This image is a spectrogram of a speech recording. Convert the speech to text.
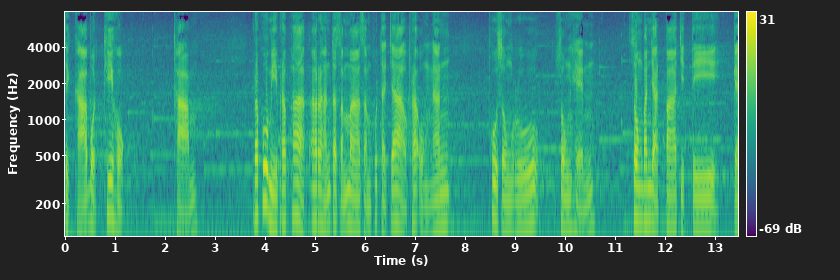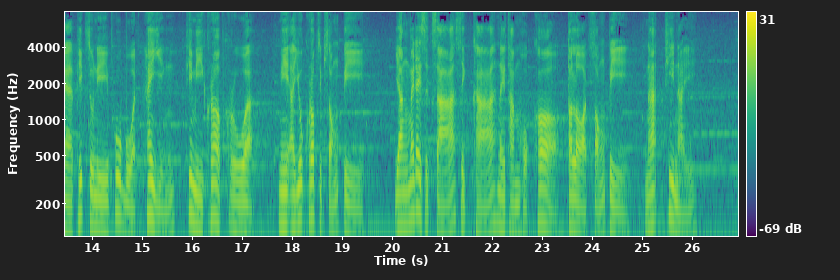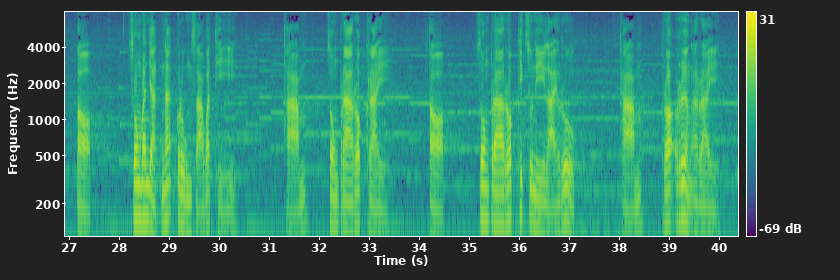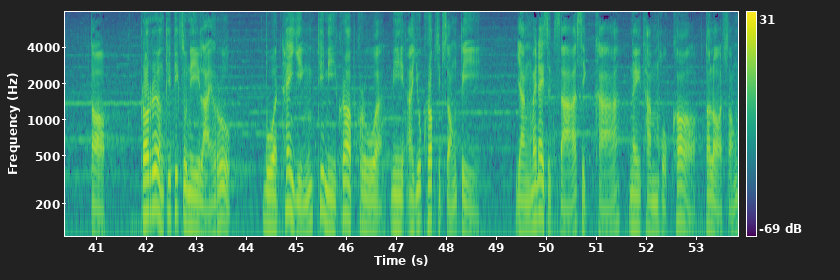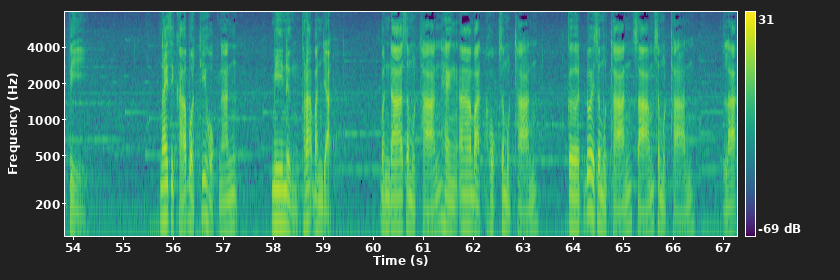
สิกขาบทที่หกถาม พระผู้มีพระภาคอรหันตสัมมาสัมพุทธเจ้าพระองค์นั้น ผู้ทรงรู้ ทรงเห็น ทรงบัญญัติปาจิตตีแก่ภิกษุณีผู้บวชให้หญิงที่มีครอบครัว มีอายุครบ 12 ปี ยังไม่ได้ศึกษาสิกขาในธรรมหกข้อตลอดสองปีณที่ไหน ตอบ ทรงบัญญัติณกรุงสาวัตถี ถาม ทรงปรารบใคร ตอบ ทรงปรารบภิกษุณีหลายรูป ถาม เพราะเรื่องอะไร ตอบ เพราะเรื่องที่ภิกษุณีหลายรูป บวชให้หญิงที่มีครอบครัวมีอายุครบ 12 ปี ยังไม่ได้ศึกษาสิกขาในธรรมหกข้อตลอดสองปี ในสิกขาบทที่หกนั้น มีหนึ่งพระบัญญัติ บรรดาสมุดฐานแห่งอาบัตหกสมุดฐาน เกิดด้วยสมุดฐานสามสมุดฐาน ละ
